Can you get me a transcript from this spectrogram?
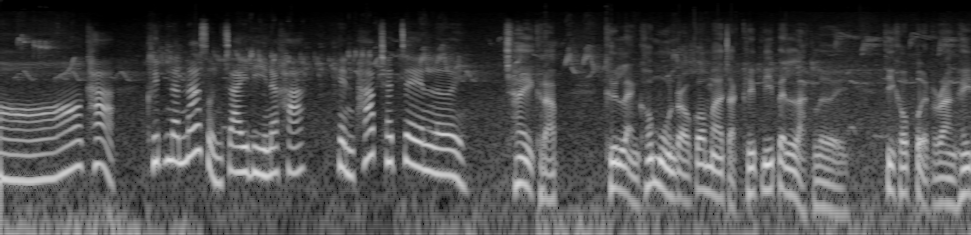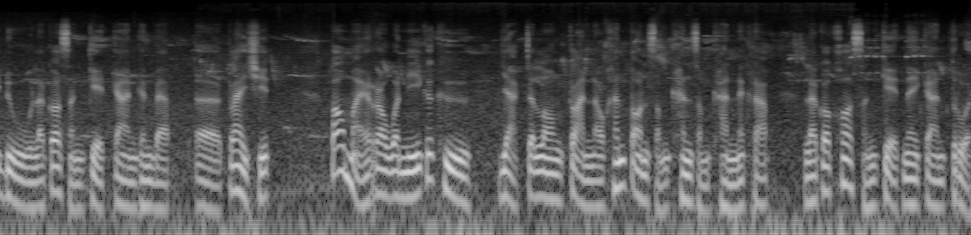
อ๋อค่ะ คลิปนั้นน่าสนใจดีนะคะ เห็นภาพชัดเจนเลย ใช่ครับ คือแหล่งข้อมูลเราก็มาจากคลิปนี้เป็นหลักเลย ที่เขาเปิดรังให้ดูแล้วก็สังเกตการณ์กันแบบเอ่อใกล้ชิด เป้าหมายเราวันนี้ก็คือ อยากจะลองกลั่นเอาขั้นตอนสำคัญสำคัญๆนะครับ แล้วก็ข้อสังเกตในการตรวจ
